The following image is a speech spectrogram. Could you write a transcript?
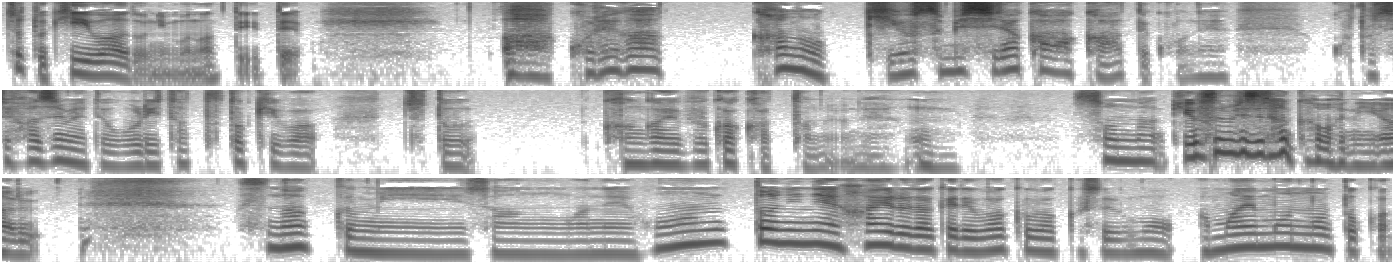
ちょっとキーワードにもなっていてああこれがかの清澄白河かってこうね今年初めて降り立った時はちょっと感慨深かったのよね。うん、そんな清澄白河にあるスナックミーさんはね本当にね入るだけでワクワクするもう甘いものとか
